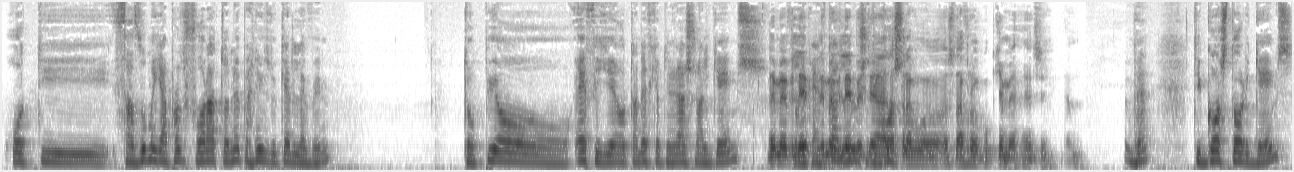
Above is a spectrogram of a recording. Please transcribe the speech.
ότι θα δούμε για πρώτη φορά το νέο παιχνίδι του Ken Levin το οποίο έφυγε όταν έφυγε από την National Games. Δεν με, βλέ, δεν με βλέπετε, αλλά Ghost... σταυροκοπιέμαι, έτσι. Ναι, την Ghost Story Games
